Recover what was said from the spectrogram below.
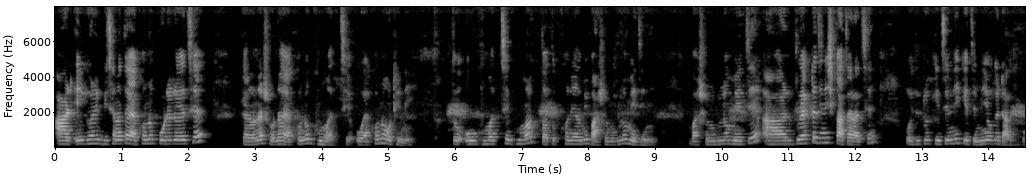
আর এই ঘরের বিছানা তো এখনও পড়ে রয়েছে। কেননা সোনা এখনও ঘুমাচ্ছে, ও এখনও ওঠেনি। তো ও ঘুমাচ্ছে, ঘুমাক, ততক্ষণে আমি বাসনগুলো মেজে নিই। বাসনগুলো মেজে আর দু একটা জিনিস কাচার আছে, ওই দুটো কেচে নিই কেচে নিয়ে ওকে ডাকবো।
